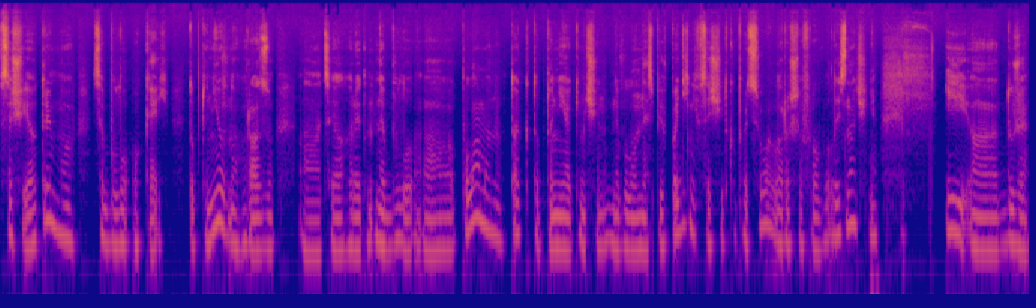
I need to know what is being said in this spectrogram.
Все, що я отримав, це було окей. Тобто ні одного разу цей алгоритм не було поламано, так, тобто ніяким чином не було неспівпадінь, все чітко працювало, розшифровували значення, і дуже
